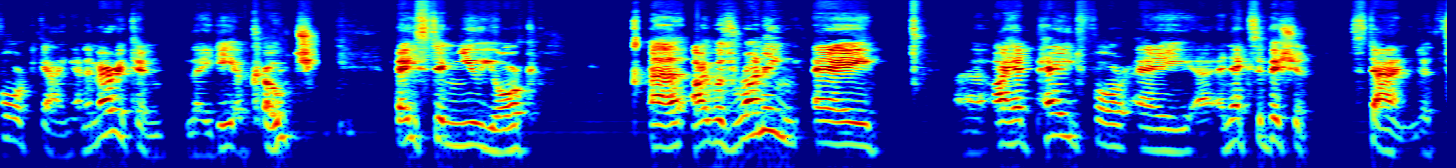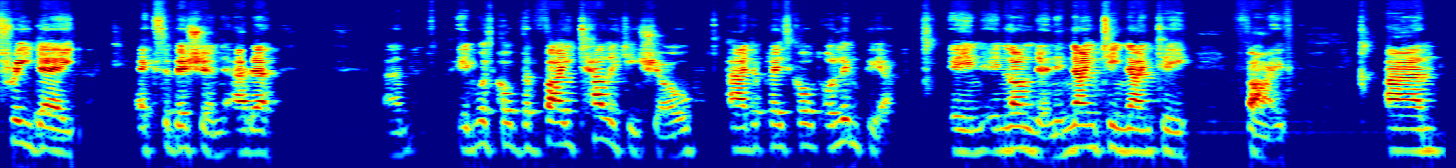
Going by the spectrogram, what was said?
Fortgang, an American lady, a coach based in New York. Uh, I was running a uh, I had paid for a uh, an exhibition stand, a three day exhibition at a. Um, it was called the Vitality Show at a place called Olympia in in London in 1995, um,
